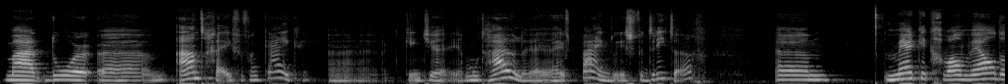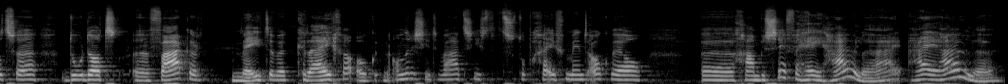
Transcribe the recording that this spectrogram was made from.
Maar door uh, aan te geven van kijk, uh, het kindje moet huilen, heeft pijn, is verdrietig. Um, merk ik gewoon wel dat ze doordat uh, vaker meten we krijgen, ook in andere situaties, dat ze het op een gegeven moment ook wel gaan beseffen, hey, huilen, hij, hij huilen.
